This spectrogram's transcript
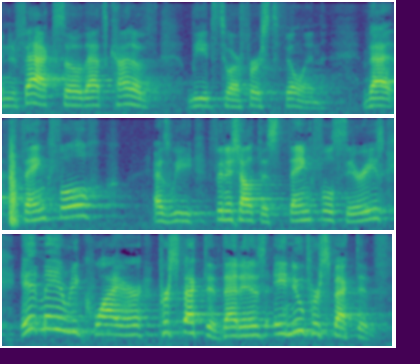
And in fact, so that's kind of leads to our first fill in that thankful as we finish out this thankful series, it may require perspective, that is, a new perspective.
